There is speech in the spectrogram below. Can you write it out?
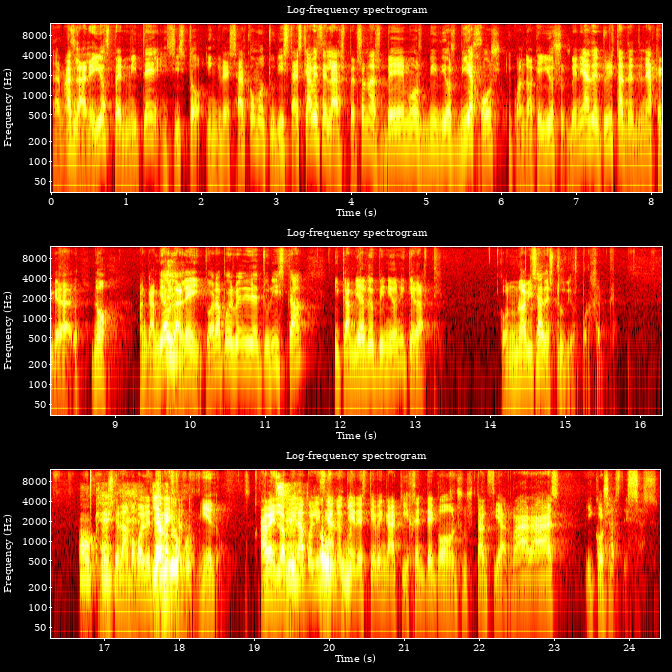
Además, la ley os permite, insisto, ingresar como turista. Es que a veces las personas vemos vídeos viejos y cuando aquellos venías de turista te tenías que quedar. No, han cambiado la ley. Tú ahora puedes venir de turista y cambiar de opinión y quedarte. Con una visa de estudios, por ejemplo. Ok. Es que tampoco le tengo tanto miedo. A ver, lo que la policía no quiere es que venga aquí gente con sustancias raras y cosas de esas.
